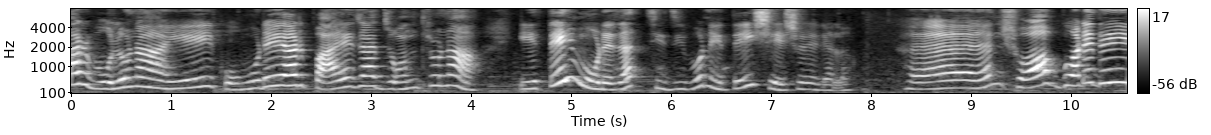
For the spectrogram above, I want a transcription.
আর বলো না এই কোমরে আর পায়ে যা যন্ত্রণা এতেই মরে যাচ্ছি জীবন এতেই শেষ হয়ে গেল। হ্যাঁ সব ঘরে দিই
